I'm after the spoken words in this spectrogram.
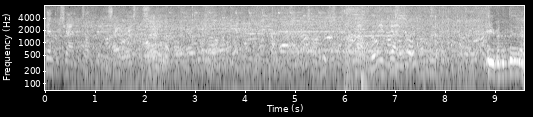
tent waarschijnlijk zal die bezig zijn geweest. Dus, nou, even kijken. Even het uh,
